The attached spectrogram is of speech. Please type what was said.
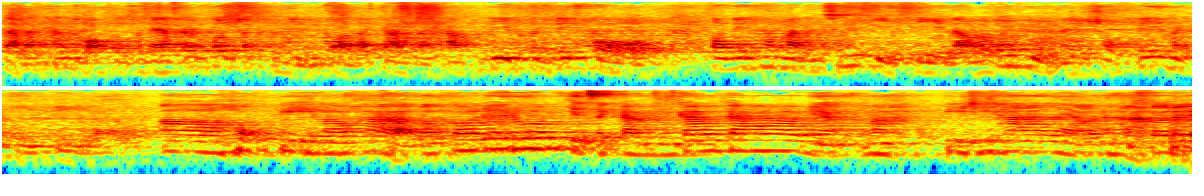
แต่ละท่านบอกผมคะแนนเริ่มต้นจากคุณหญิงก่อนละกันนะครับ D24 ตอนนี้ทำมาในชื่อกี่ปีแล้วแล้วก็อยู่ในช้อปปี้มากี่ปีแล้วเอ่อหกปีแล้วค่ะ แล้วก็ได้ร่วมกิจกรรม 99 เนี่ยมาปีที่ 5 แล้วนะคะ ก็ได้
